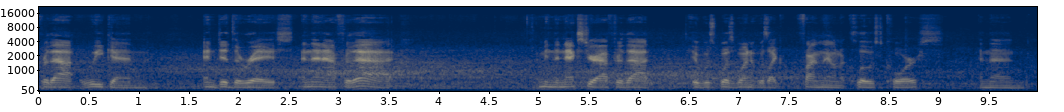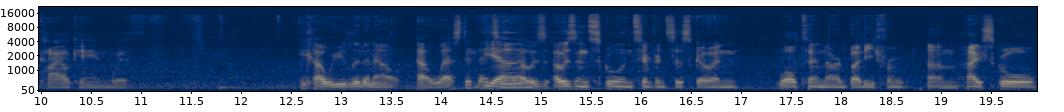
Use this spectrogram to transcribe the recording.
for that weekend and did the race. And then after that, I mean, the next year after that, it was was when it was like finally on a closed course. And then Kyle came with Kyle? Were you living out out west at that yeah, time? Yeah, I was I was in school in San Francisco, and Walton, our buddy from um, high school,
